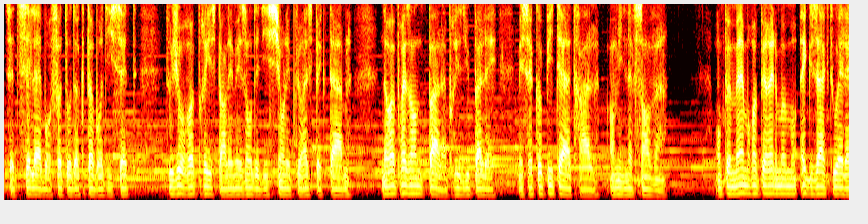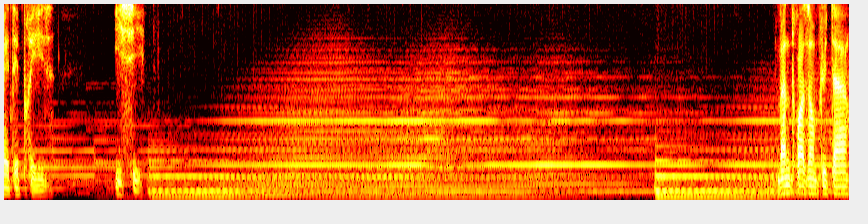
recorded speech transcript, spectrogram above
Cette célèbre photo d'octobre 17, toujours reprise par les maisons d'édition les plus respectables, ne représente pas la prise du palais, mais sa copie théâtrale en 1920. On peut même repérer le moment exact où elle a été prise. Ici. 23 ans plus tard,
